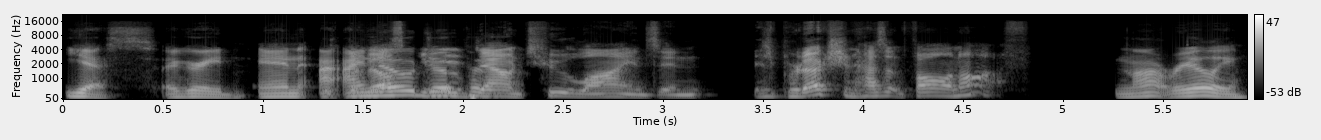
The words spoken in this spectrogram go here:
Yes, agreed. And I, I know Joe moved down two lines and his production hasn't fallen off. Not really.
